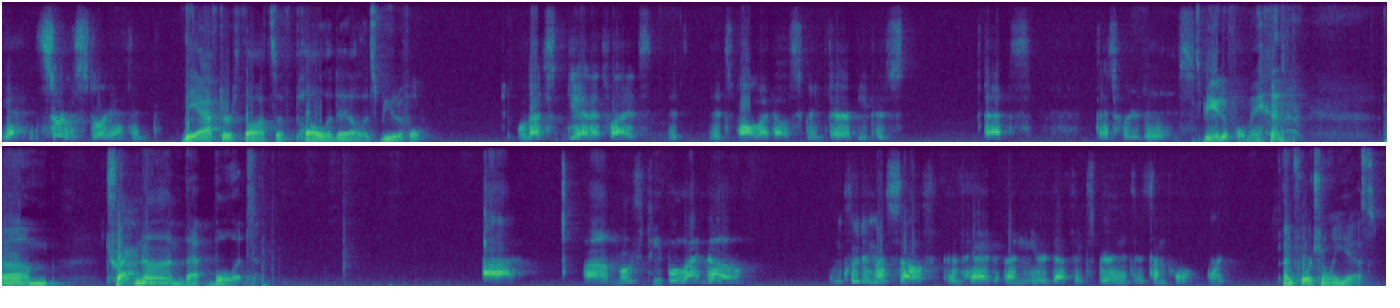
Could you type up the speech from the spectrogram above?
yeah, it's sort of a story, I think. The afterthoughts of Paul Lidel. It's beautiful. Well, that's yeah, that's why it's it's it's Paul Lidel Scream Therapy because that's that's what it is. It's beautiful, man. um, track nine, that bullet. Ah, um, most people I know, including myself, have had a near-death experience at some point. Unfortunately, yes.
